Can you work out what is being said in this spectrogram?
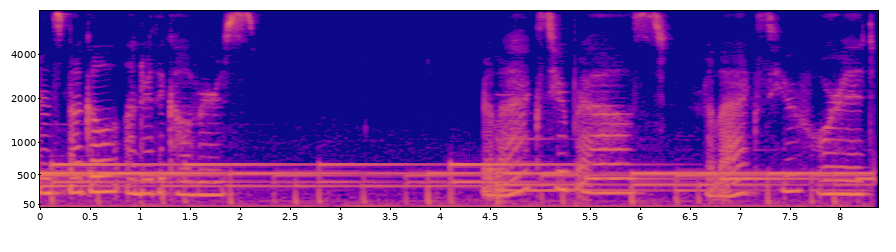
and snuggle under the covers. Relax your brows, relax your forehead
